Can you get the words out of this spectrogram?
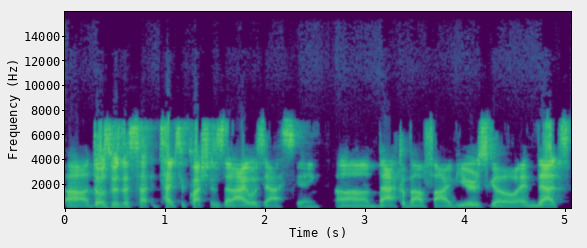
Uh, those are the types of questions that i was asking uh, back about five years ago. And that's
